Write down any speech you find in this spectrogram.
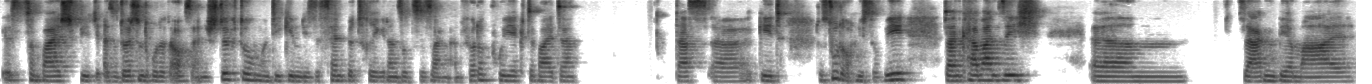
ist zum Beispiel, also Deutschland rodet auf, ist eine Stiftung und die geben diese Centbeträge dann sozusagen an Förderprojekte weiter. Das äh, geht, das tut auch nicht so weh. Dann kann man sich, ähm, sagen wir mal,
